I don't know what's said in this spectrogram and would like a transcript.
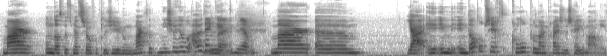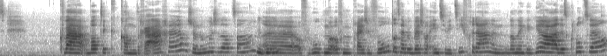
Maar omdat we het met zoveel plezier doen, maakt het niet zo heel veel uit, denk ik. nee, ja. Maar ehm, ja, in, in, in dat opzicht kloppen mijn prijzen dus helemaal niet. Qua wat ik kan dragen, zo noemen ze dat dan. Mhm. eh, of hoe ik me over mijn prijzen voel. Dat heb ik best wel intuïtief gedaan. En dan denk ik, ja, dit klopt wel.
